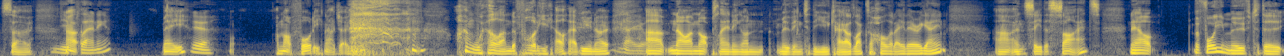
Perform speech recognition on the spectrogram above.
So, You Uh, planning it? Me, Yeah. I'm not 40. No, joking. I'm well under 40, I'll have you know. No, you Uh, no, I'm not planning on moving to the UK. I'd like to holiday there again uh, and see the sights. Now, before you moved to the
